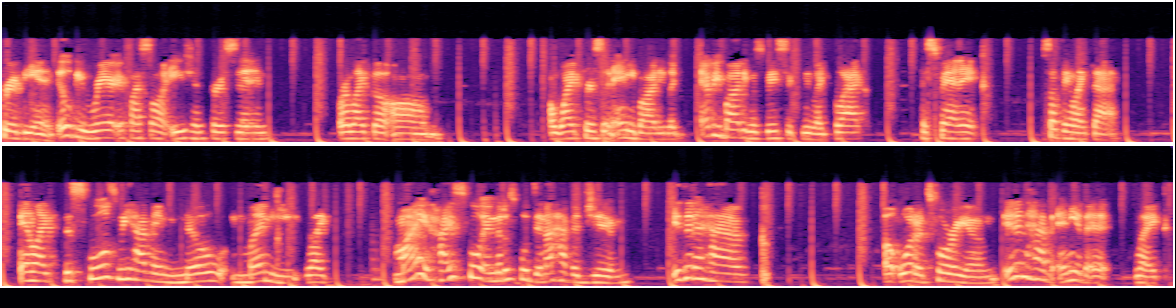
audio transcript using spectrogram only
Caribbean. It would be rare if I saw an Asian person or like a, um, a white person, anybody. Like everybody was basically like black, Hispanic, something like that. And like the schools we having no money, like my high school and middle school did not have a gym. It didn't have auditorium. It didn't have any of that. Like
